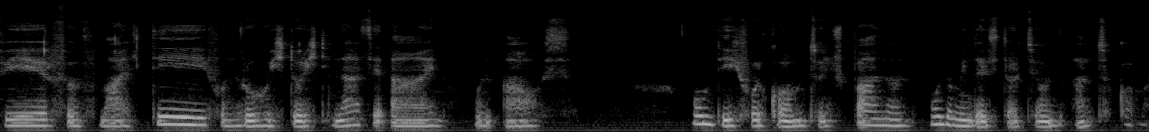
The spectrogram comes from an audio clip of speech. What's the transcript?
vier, fünfmal tief und ruhig durch die Nase ein und aus, um dich vollkommen zu entspannen und um in der Situation anzukommen.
